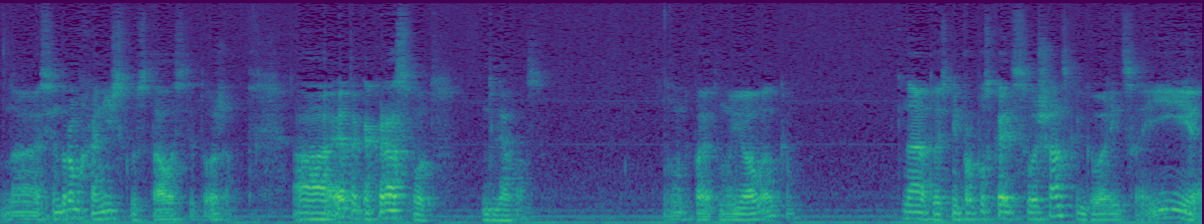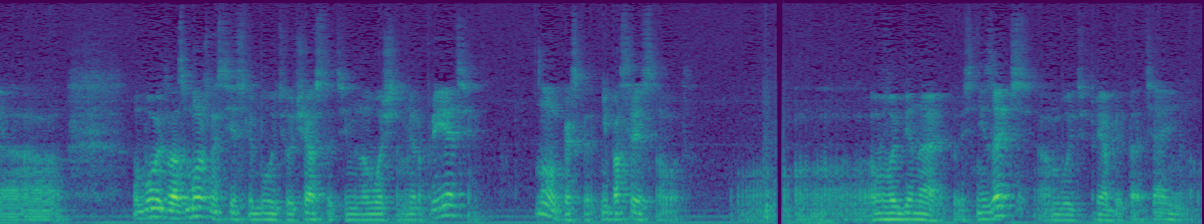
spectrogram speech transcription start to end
на синдром хронической усталости тоже. А, Это как раз вот для вас. Вот поэтому you are welcome. Да, то есть не пропускайте свой шанс, как говорится, и э, будет возможность, если будете участвовать именно в очном мероприятии, ну, как сказать, непосредственно вот э, в вебинаре, то есть не запись а будете приобретать, а именно вот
